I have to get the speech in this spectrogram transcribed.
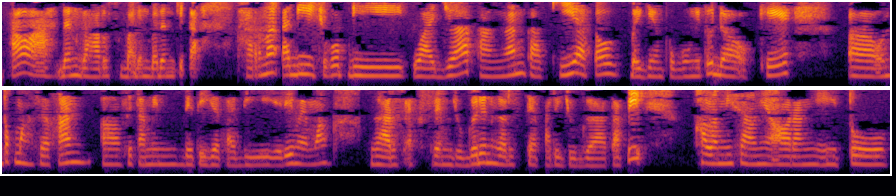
masalah dan nggak harus badan-badan kita. Karena tadi cukup di wajah, tangan, kaki, atau bagian punggung itu udah oke. Okay uh, untuk menghasilkan uh, vitamin D3 tadi. Jadi memang nggak harus ekstrim juga dan nggak harus setiap hari juga. Tapi kalau misalnya orangnya itu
